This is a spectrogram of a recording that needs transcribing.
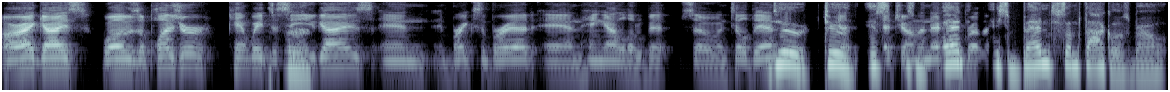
all right, guys. Well, it was a pleasure. Can't wait to see you guys and, and break some bread and hang out a little bit. So until then, dude, dude, it's, catch you on the next bend, one, brother. It's bend some tacos, bro.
